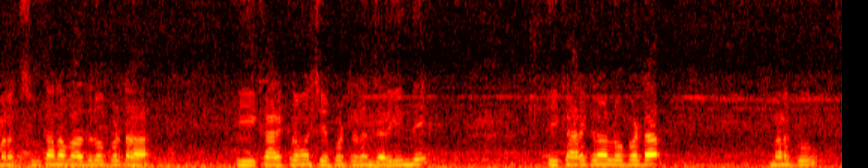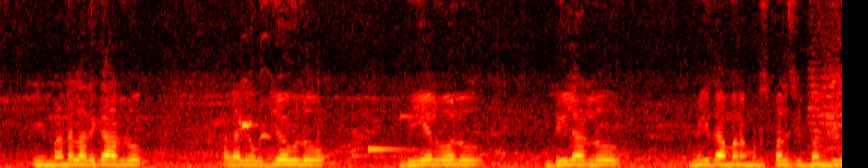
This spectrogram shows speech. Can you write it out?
మనకు సుల్తానాబాద్ లోపల ఈ కార్యక్రమం చేపట్టడం జరిగింది. ఈ కార్యక్రమం లోపల మనకు ఈ మండల అధికారులు అలాగే ఉద్యోగులు డిఎల్ఓలు డీలర్లు మిగతా మన మున్సిపల్ సిబ్బంది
